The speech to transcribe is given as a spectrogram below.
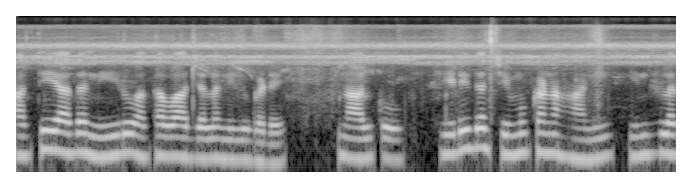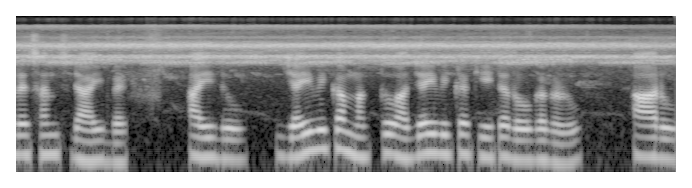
ಅತಿಯಾದ ನೀರು ಅಥವಾ ಜಲ ನಿಲುಗಡೆ. ನಾಲ್ಕು, ಹಿಡಿದ ಚಿಮುಕಣ ಹಾನಿ ಇನ್ಫ್ಲರೆಸನ್ಸ್ ಡೈಬೆಕ್ ಐದು, ಜೈವಿಕ ಮತ್ತು ಅಜೈವಿಕ ಕೀಟ ರೋಗಗಳು. ಆರು,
